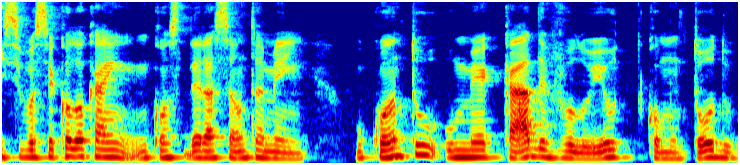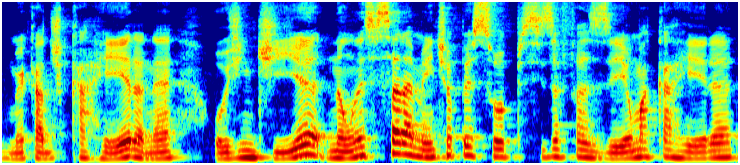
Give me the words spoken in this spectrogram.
E se você colocar em consideração também o quanto o mercado evoluiu como um todo, o mercado de carreira, né? Hoje em dia, não necessariamente a pessoa precisa fazer uma carreira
